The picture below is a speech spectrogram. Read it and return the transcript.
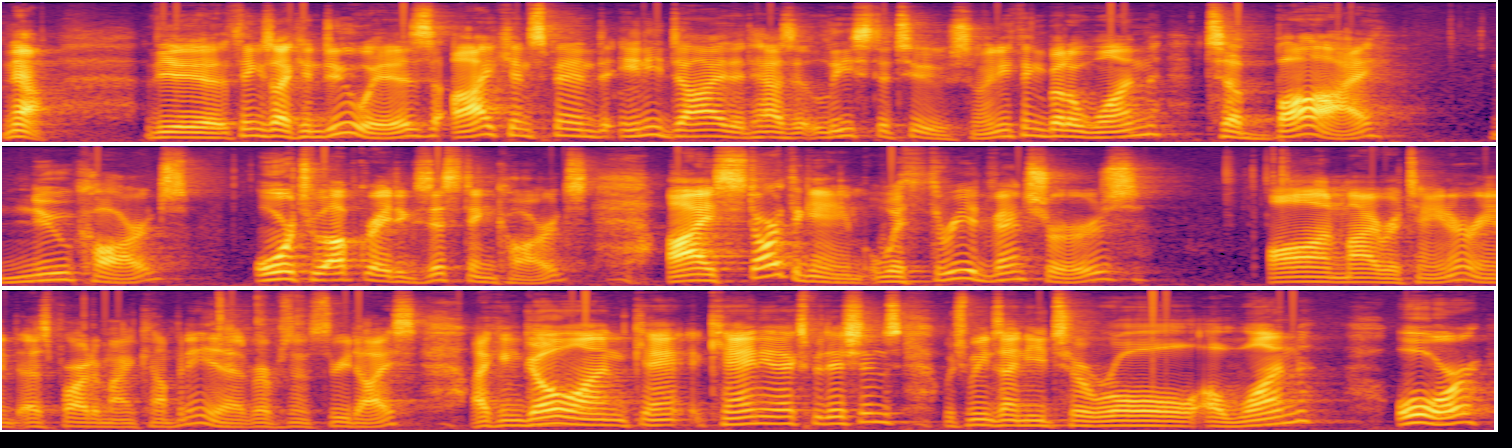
Now, the things I can do is I can spend any die that has at least a 2, so anything but a 1, to buy new cards or to upgrade existing cards. I start the game with three adventurers on my retainer and as part of my company that represents three dice. I can go on can canyon expeditions, which means I need to roll a one or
